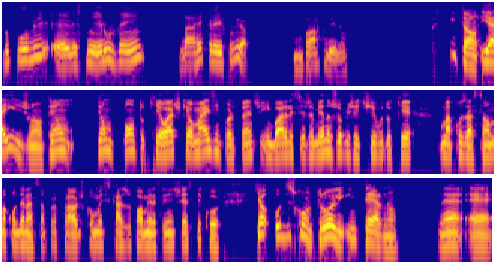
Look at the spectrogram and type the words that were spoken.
do clube, é, esse dinheiro vem da Recreio Fluvial, parte dele, né? Então, e aí, João, tem um, tem um ponto que eu acho que é o mais importante, embora ele seja menos objetivo do que uma acusação, uma condenação por fraude, como esse caso do Palmeiras que a gente já explicou, que é o descontrole interno, né? É,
